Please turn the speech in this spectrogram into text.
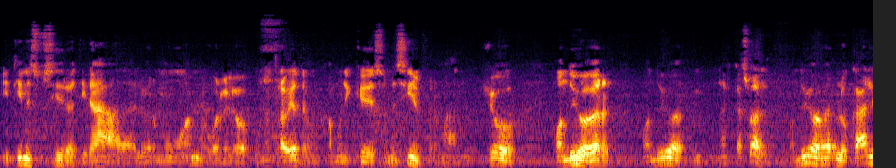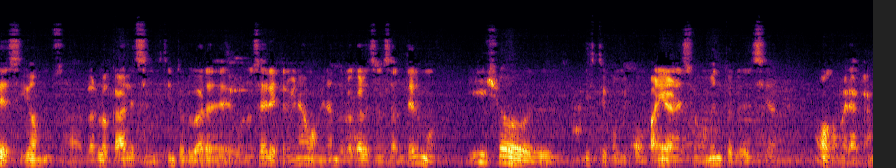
Y tiene su sidra tirada, el vermú, a mí me vuelve loco. Una traviata con jamón y queso, me sigue enfermando. Yo, cuando iba a ver, cuando iba, no es casual, cuando iba a ver locales, íbamos a ver locales en distintos lugares de Buenos Aires, terminábamos mirando locales en San Telmo, y yo, viste, con mi compañera en ese momento le decía, vamos a comer acá.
